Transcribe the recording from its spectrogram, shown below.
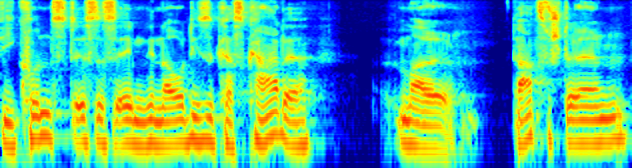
die Kunst ist es eben genau diese Kaskade mal darzustellen,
